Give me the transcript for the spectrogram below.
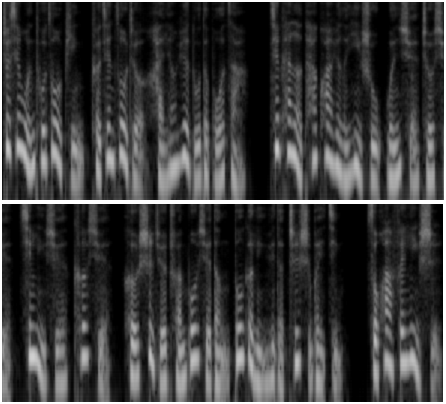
这些文图作品可见作者海量阅读的博杂，揭开了他跨越了艺术、文学、哲学、心理学、科学和视觉传播学等多个领域的知识背景。所画非历史，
